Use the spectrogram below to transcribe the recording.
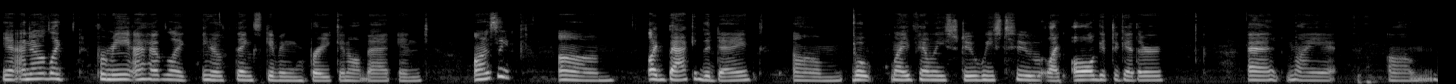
yeah, I know, like, for me, I have, like, you know, Thanksgiving break and all that. And honestly, um, like, back in the day, um, what my family used to do, we used to, like, all get together at my, um,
